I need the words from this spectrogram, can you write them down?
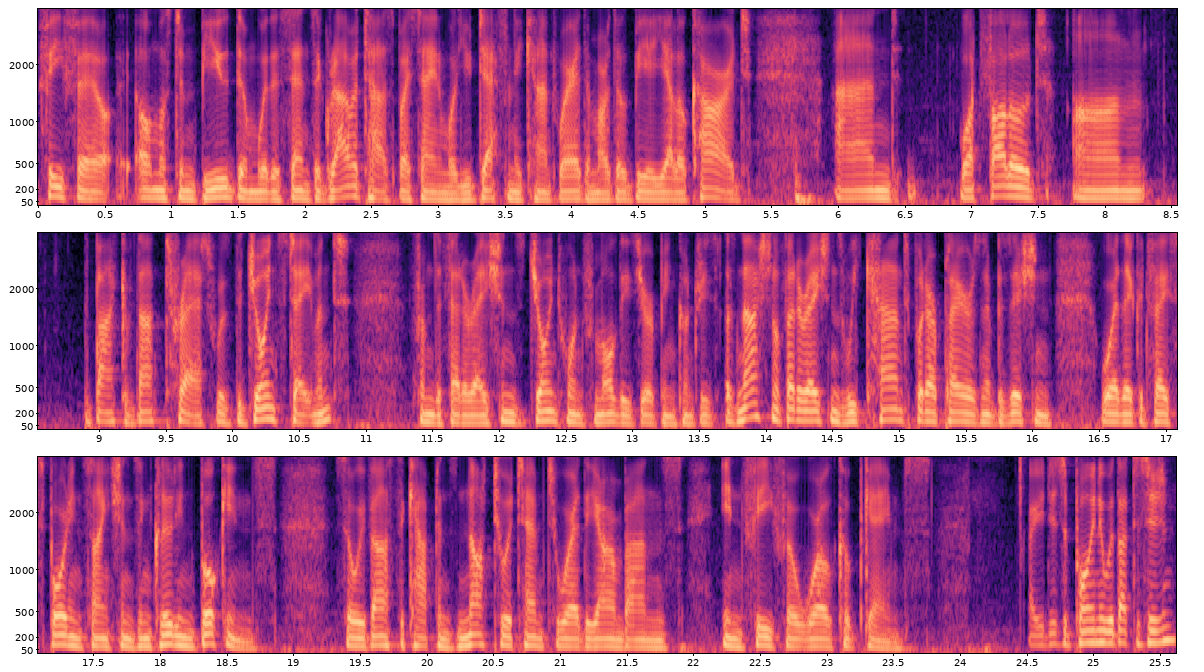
FIFA almost imbued them with a sense of gravitas by saying, well, you definitely can't wear them or there'll be a yellow card. And what followed on the back of that threat was the joint statement from the federations, joint one from all these European countries. As national federations, we can't put our players in a position where they could face sporting sanctions, including bookings. So we've asked the captains not to attempt to wear the armbands in FIFA World Cup games. Are you disappointed with that decision?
